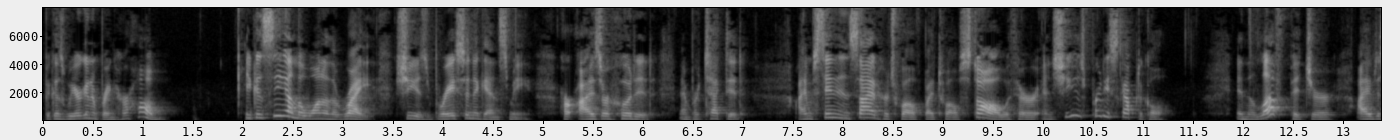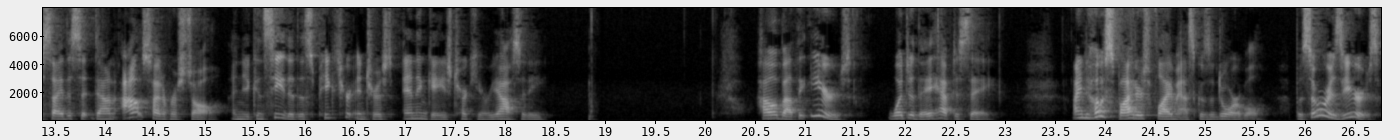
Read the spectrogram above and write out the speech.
because we are going to bring her home. You can see on the one on the right, she is bracing against me. Her eyes are hooded and protected. I'm standing inside her 12 by 12 stall with her, and she is pretty skeptical. In the left picture, I have decided to sit down outside of her stall, and you can see that this piqued her interest and engaged her curiosity. How about the ears? What do they have to say? I know Spider's fly mask is adorable, but so are his ears.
